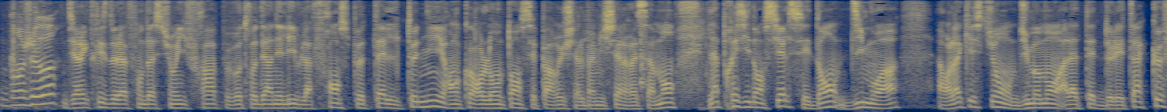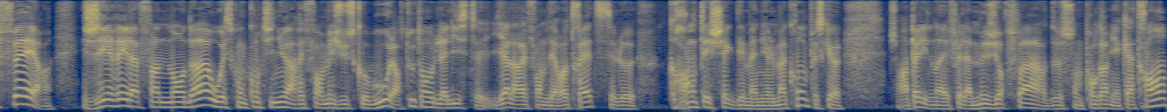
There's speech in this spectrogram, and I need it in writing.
Bonjour. Directrice de la Fondation IFRAP, votre dernier livre, La France peut-elle tenir encore longtemps C'est paru chez Albin Michel récemment. La présidentielle, c'est dans dix mois. Alors la question du moment à la tête de l'État, que faire? Gérer la fin de mandat ou est-ce qu'on continue à réformer jusqu'au bout? Alors tout en haut de la liste, il y a la réforme des retraites. C'est le grand échec d'Emmanuel Macron, puisque, je rappelle, il en avait fait la mesure phare de son programme il y a quatre ans.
